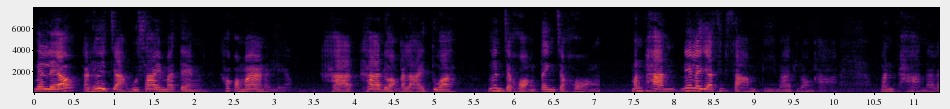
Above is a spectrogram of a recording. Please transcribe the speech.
แม่นแล้วกระเทยจ้างผู้ชายมาแต่งเข้ากับมานั่นแหล้วขาดค่าดองกันหลายตัว เงินจะของแต่งจะของ มันผ่านในระยะ 13 ปีมากพี่น้องขามันผ่านอะไร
